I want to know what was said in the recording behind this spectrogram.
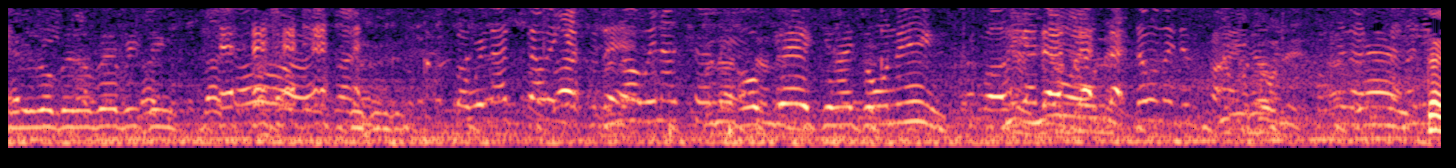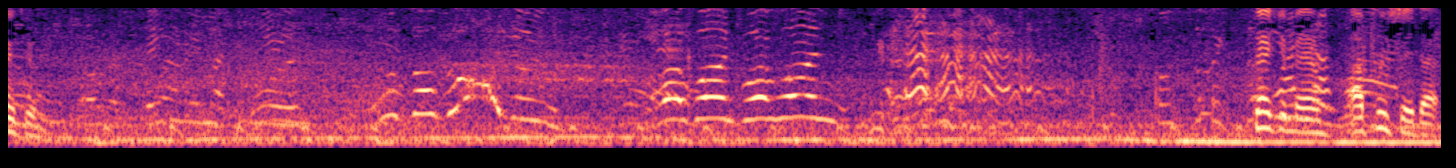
a little bit of everything. But we're not selling it today. No, we're not selling. Okay, can I join in? Well, yeah, that, that, that donate is fine. But we're not selling Thank you. Thank you very much. It was so good. Boy one, boy one. Thank you, ma'am. I appreciate that.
